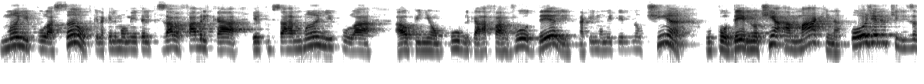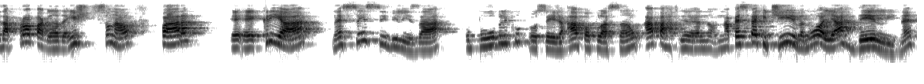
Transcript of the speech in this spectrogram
manipulação, porque naquele momento ele precisava fabricar, ele precisava manipular a opinião pública a favor dele, naquele momento ele não tinha o poder, ele não tinha a máquina, hoje ele utiliza da propaganda institucional para é, é, criar, né, sensibilizar o público, ou seja, a população, a part... É, na perspectiva, no olhar dele, né,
